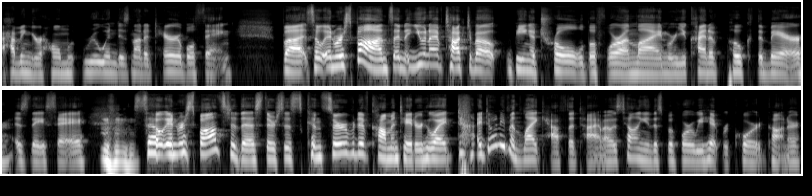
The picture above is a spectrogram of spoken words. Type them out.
having your home ruined is not a terrible thing. But so in response, and you and I have talked about being a troll before online where you kind of poke the bear, as they say. Mm-hmm. so in response to this, there's this conservative commentator who I I don't even like half the time. I was telling you this before we hit record, Connor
